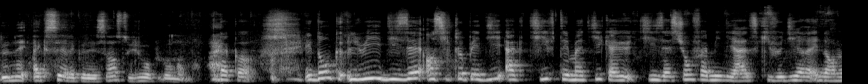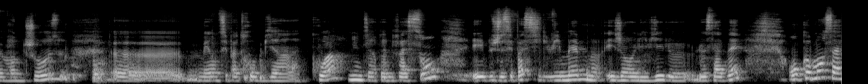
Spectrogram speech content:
donner accès à la connaissance toujours au plus grand nombre. D'accord. Et donc, lui, disait encyclopédie active thématique à utilisation familiale, ce qui veut dire énormément de choses, euh, mais on ne sait pas trop bien quoi, d'une certaine façon, et je ne sais pas si lui-même et Jean-Olivier le, le savaient. On commence à,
